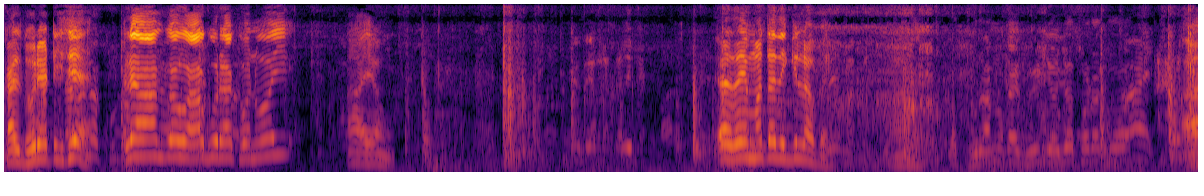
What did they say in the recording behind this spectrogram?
કાલ ધૂળેટી છે. એટલે આમ કહું આગું રાખવાનું હોય હા એવું એ જય માતાજી ગિલાભાઈ. હા. ભૂરાનો કંઈક વીડિયો જો થોડોક જો. આ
